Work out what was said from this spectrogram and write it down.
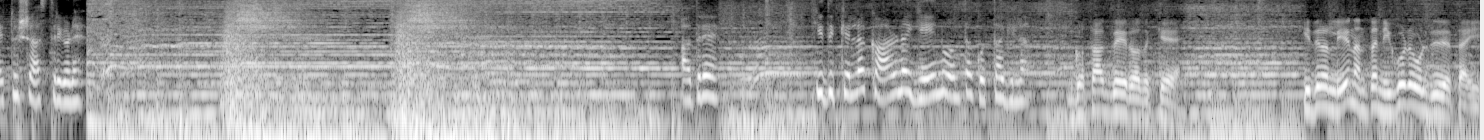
ಇಷ್ಟಾಯ್ತು ಶಾಸ್ತ್ರಿಗಳೇ. ಆದ್ರೆ ಇದಕ್ಕೆಲ್ಲ ಕಾರಣ ಏನು ಅಂತ ಗೊತ್ತಾಗಿಲ್ಲ. ಗೊತ್ತಾಗದೇ ಇರೋದಕ್ಕೆ ಇದರಲ್ಲಿ ಏನಂತ ನಿಗೂಢ ಉಳಿದಿದೆ ತಾಯಿ.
